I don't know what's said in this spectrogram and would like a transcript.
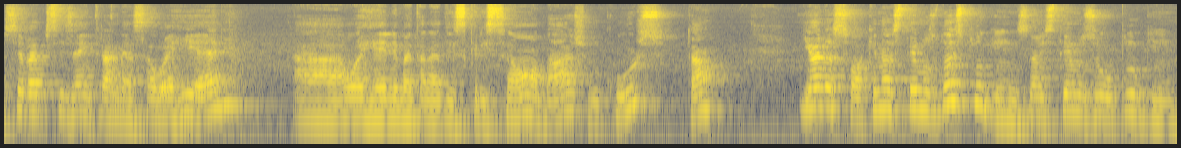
você vai precisar entrar nessa URL, a URL vai estar na descrição abaixo do curso, tá? E olha só, aqui nós temos dois plugins, nós temos o plugin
